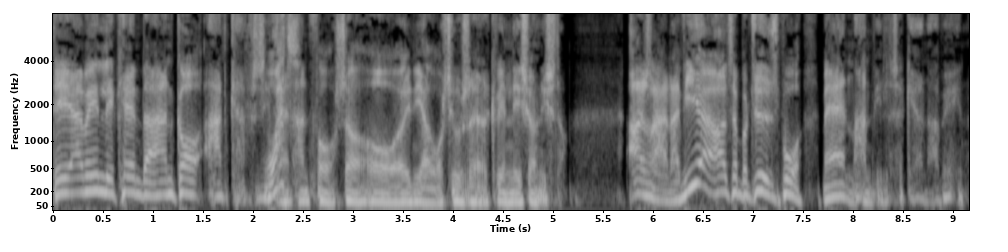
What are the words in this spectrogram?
Det er almindeligt kendt, at han går... Han kan What? at han får så hårde en jagertus af kvindelige journalister. Altså, Anna Vi holdt sig på tydets spor, men han ville så gerne op i hende.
